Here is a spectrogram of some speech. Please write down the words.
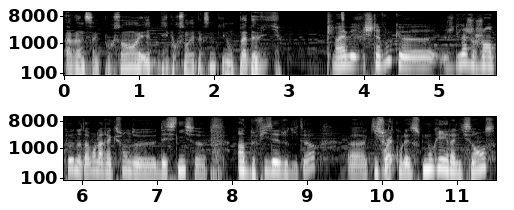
à 25% et 10% des personnes qui n'ont pas d'avis. Ouais, mais je t'avoue que là, je rejoins un peu notamment la réaction de Desnis, euh, un de nos fidèles auditeurs, euh, qui souhaite Ouais. qu'on laisse mourir la licence.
